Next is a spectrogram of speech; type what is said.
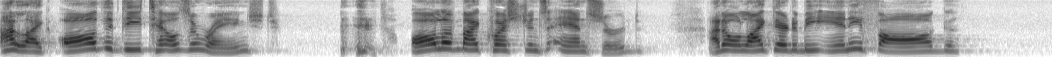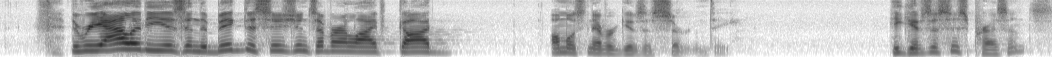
I like all the details arranged, all of my questions answered. I don't like there to be any fog. The reality is, in the big decisions of our life, God almost never gives us certainty. He gives us His presence,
